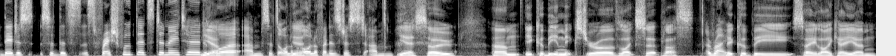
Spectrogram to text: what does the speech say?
they just so this is fresh food that's donated, Yeah. or um, so it's all of Yeah. all of it is just um, Yeah, so um, it could be a mixture of like surplus. right. It could be, say, like a um,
